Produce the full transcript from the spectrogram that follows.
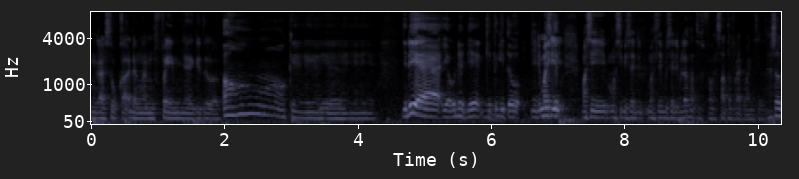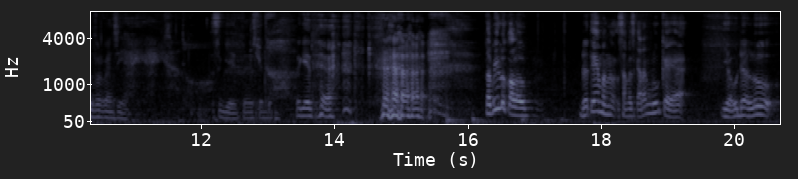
nggak suka dengan fame-nya gitu loh. Oh oke. Iya, iya, iya, iya. jadi ya ya udah dia gitu-gitu. Jadi Dia masih gitu- masih masih bisa di- masih bisa dibilang satu satu frekuensi lah. satu frekuensi ya, ya, ya. segitu segitu. Begitu. Tapi lu kalau berarti emang sampai sekarang lu kayak ya udah lu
